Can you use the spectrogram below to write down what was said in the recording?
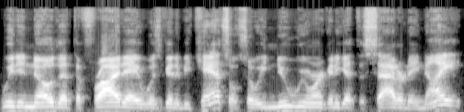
we didn't know that the Friday was going to be canceled. So we knew we weren't going to get the Saturday night.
